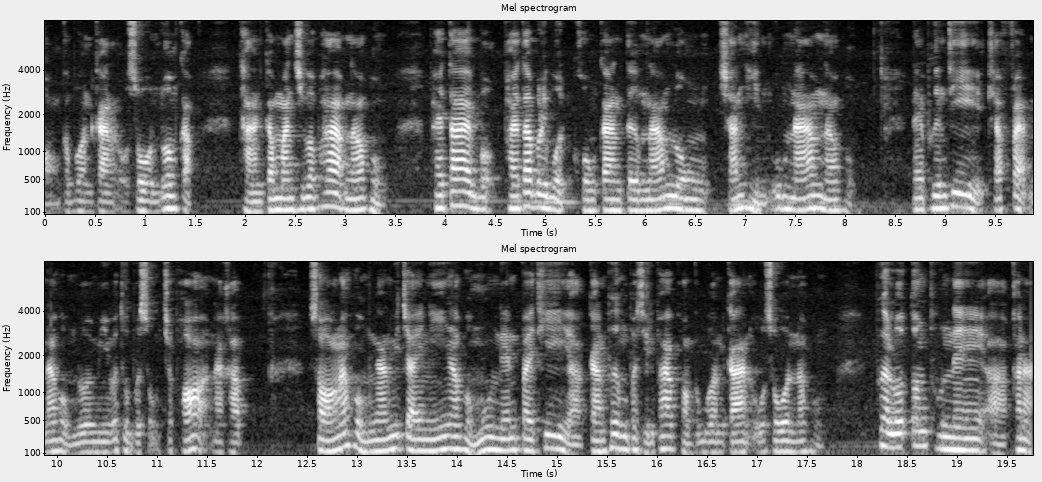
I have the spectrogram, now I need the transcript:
ของกระบวนการโอโซน ร่วมกับฐานกำมันชีวภาพนะครับผมภายใต้ภายใต้บริบทโครงการเติมน้ำลงชั้นหินอุ้มน้ำนะครับผมในพื้นที่แคปแฟตนะผมโดยมีวัตถุประสงค์เฉพาะนะครับสองนะผมงานวิจัยนี้นะผมมุ่งเน้นไปที่การเพิ่มประสิทธิภาพของกระบวนการโอโซนนะผมเพื่อลดต้นทุนในขณะ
